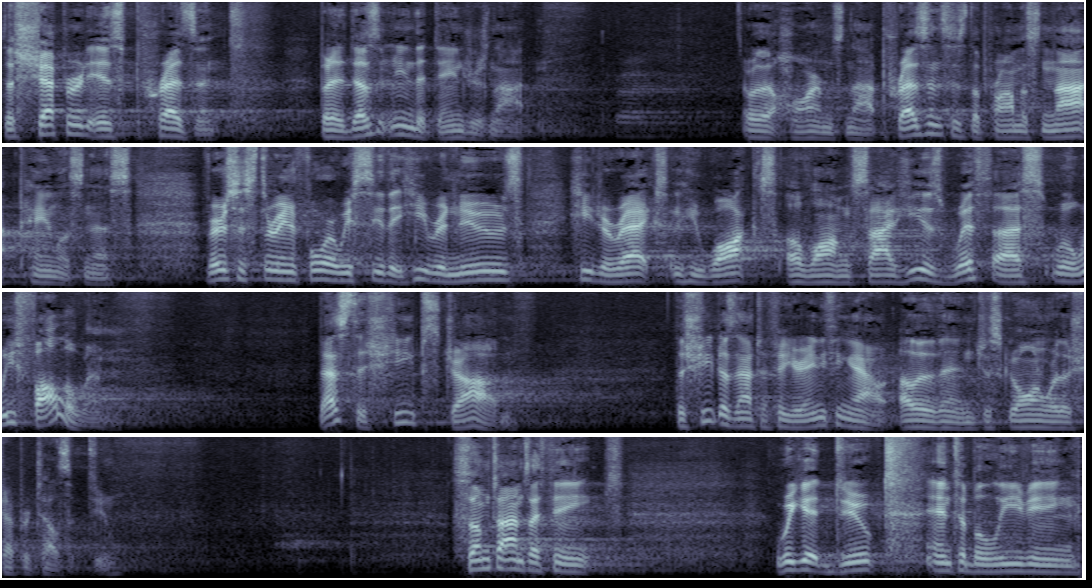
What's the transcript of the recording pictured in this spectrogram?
The shepherd is present, but it doesn't mean that danger's not or that harm's not. Presence is the promise, not painlessness. Verses 3 and 4, we see that he renews, he directs, and he walks alongside. He is with us. Will we follow him? That's the sheep's job. The sheep doesn't have to figure anything out other than just going where the shepherd tells it to. Sometimes I think we get duped into believing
